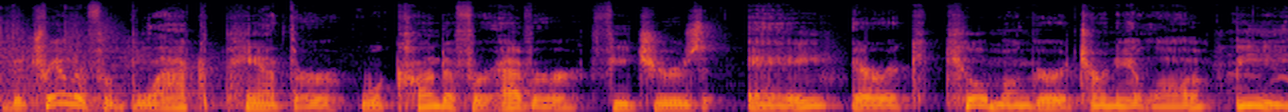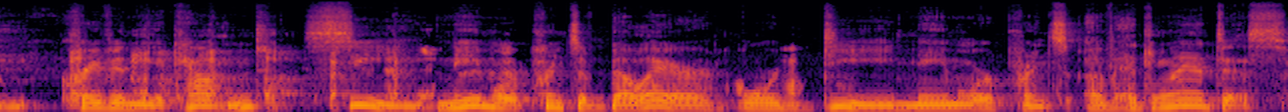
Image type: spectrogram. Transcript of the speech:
The trailer for Black Panther Wakanda Forever features A. Eric Killmonger, attorney at law, B. Kraven the accountant, C. Namor, Prince of Bel Air, or D. Namor, Prince of Atlantis.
